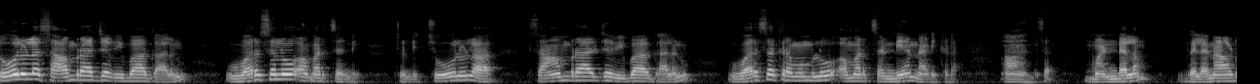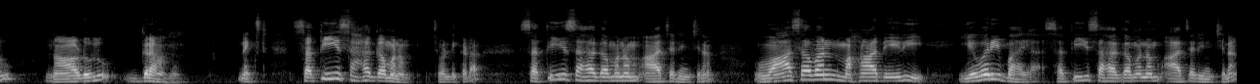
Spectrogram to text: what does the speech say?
చోళుల సామ్రాజ్య విభాగాలను వరుసలో అమర్చండి. చూడండి చోళుల సామ్రాజ్య విభాగాలను వరుస క్రమంలో అమర్చండి అన్నాడు ఇక్కడ. ఆన్సర్ మండలం వెలనాడు నాడులు గ్రామం. నెక్స్ట్ సతీ సహగమనం చూడండి ఇక్కడ సతీ సహగమనం ఆచరించిన వాసవన్ మహాదేవి ఎవరి భార్య? సతీ సహగమనం ఆచరించిన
